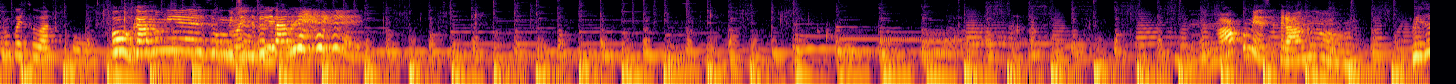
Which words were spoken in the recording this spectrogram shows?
Много е сладко. О, гадно ми е за момиченцата. Малко ми е странно. Мисля,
